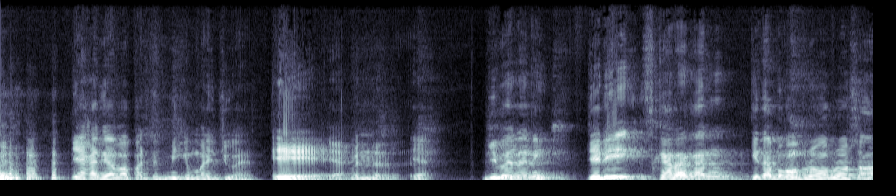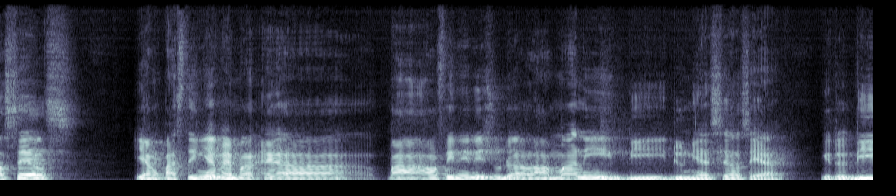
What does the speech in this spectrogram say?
ya kan gak apa-apa demi kemajuan. iya, bener. Ya. Gimana nih? Jadi sekarang kan kita mau ngobrol-ngobrol soal sales. Yang pastinya memang eh, Pak Alvin ini sudah lama nih di dunia sales ya. Gitu. Di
